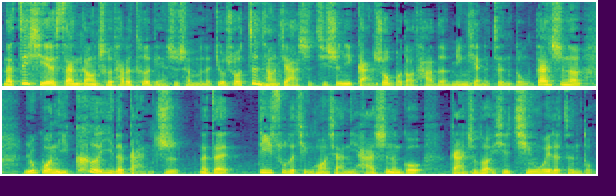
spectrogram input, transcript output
那这些三缸车它的特点是什么呢？就是说正常驾驶其实你感受不到它的明显的震动，但是呢，如果你刻意的感知，那在低速的情况下，你还是能够感受到一些轻微的震动，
